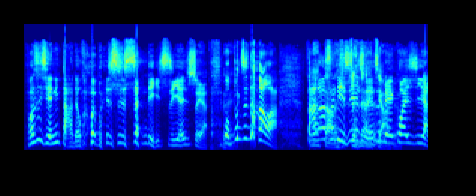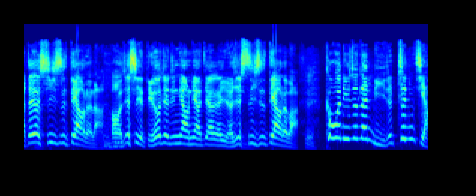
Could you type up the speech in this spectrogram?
黄世贤，你打的会不会是生理食盐水啊？我不知道啊，打到生理食盐水是没关系啊，这就稀释掉了啦。哦，就是顶多就是尿尿这样而已，就稀释掉了吧。可问题是在你的真假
